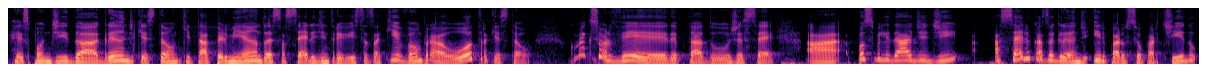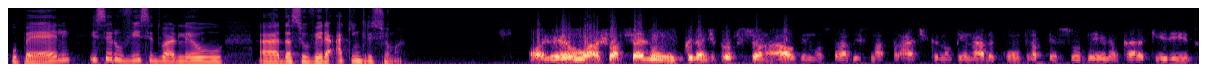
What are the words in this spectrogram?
Respondida a grande questão que está permeando essa série de entrevistas aqui, vamos para outra questão. Como é que o senhor vê, deputado Gessé, a possibilidade de Acélio Casagrande ir para o seu partido, o PL, e ser o vice do Arleu uh, da Silveira aqui em Criciúma? Olha, eu acho o Acélio um grande profissional, demonstrado isso na prática, não tem nada contra a pessoa dele, é um cara querido,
